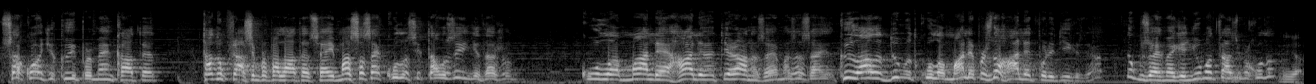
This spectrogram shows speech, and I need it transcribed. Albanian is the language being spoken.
Sa kohë që ky i përmend katet, ata nuk flasin për pallatet, se ai mas asaj kulla si kjo te uzina që thash unë, kulla male e haleve të Tiranës, ai mas asaj, ky dha edhe 12 kulla, male për çdo hale të politikës, nuk bëzajnë më, i ke dëgjuar më të flasin për kulla? Jo.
